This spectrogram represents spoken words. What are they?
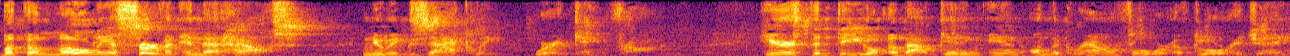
But the lowliest servant in that house knew exactly where it came from. Here's the deal about getting in on the ground floor of glory, Jay,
